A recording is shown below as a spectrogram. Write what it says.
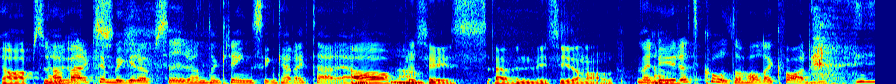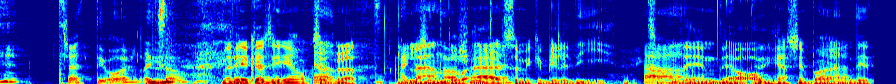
ja, absolut. Han verkligen bygger upp sig runt omkring sin karaktär. Ja. Ja, Ja. precis. Även vid sidan av. Men det är ju Ja. rätt coolt att hålla kvar det i 30 år. Liksom. Men det kanske är också för att Lando så är så mycket Billy D. Liksom. Ja. Det, är, det, Ja. det kanske bara, det,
